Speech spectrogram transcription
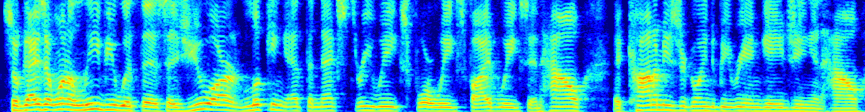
So, guys, I want to leave you with this as you are looking at the next three weeks, four weeks, five weeks, and how economies are going to be re-engaging and how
